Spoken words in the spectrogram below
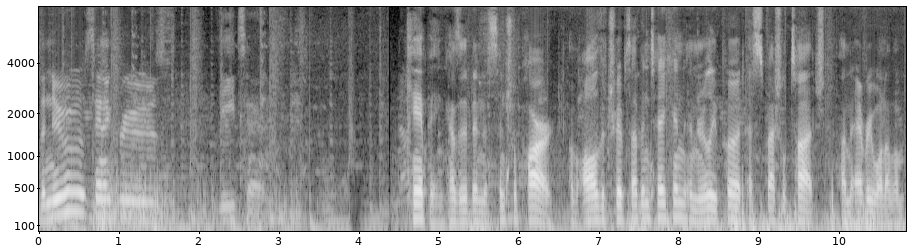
The new Santa Cruz V10. Camping has been an essential part of all the trips I've been taking and really put a special touch on every one of them.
